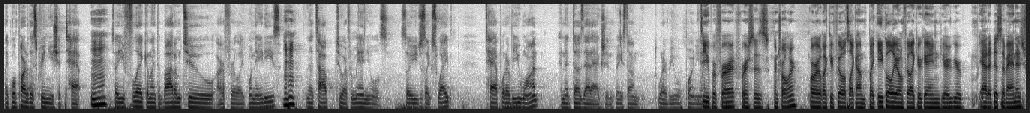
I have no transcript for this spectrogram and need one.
like what part of the screen you should tap. Mm-hmm. So you flick, and like the bottom two are for like 180s, Mm-hmm. and the top two are for manuals. So you just like swipe, tap whatever you want, and it does that action based on whatever you were pointing Do at. you prefer it versus controller, or like you feel it's like on like equal? You don't feel like you're getting you're you're at a disadvantage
